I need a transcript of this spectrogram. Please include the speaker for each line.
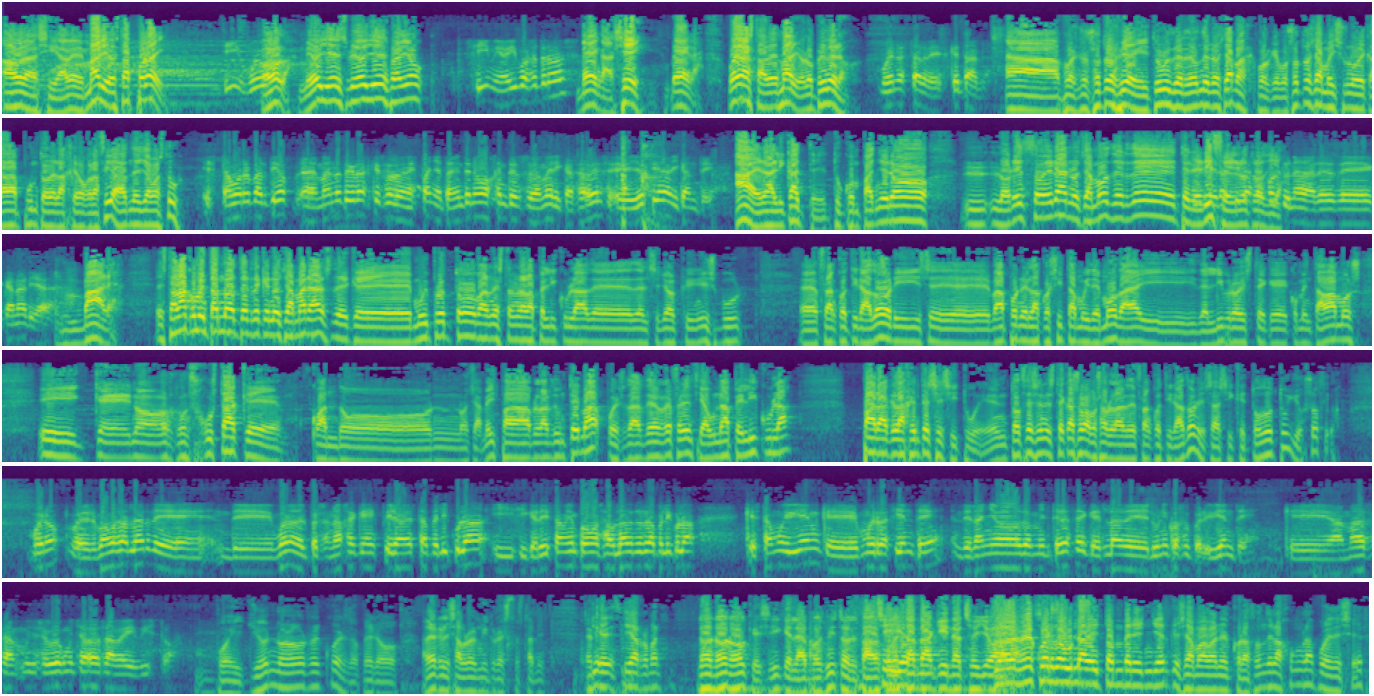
Speaker 1: Ahora sí, a ver, Mario, ¿estás por ahí?
Speaker 2: Sí,
Speaker 1: Hola, ¿me oyes, me oyes, Mario?
Speaker 2: Sí, ¿me oís vosotros?
Speaker 1: Venga, sí, venga. Buenas tardes, Mario, lo primero.
Speaker 2: Buenas tardes, ¿qué tal?
Speaker 1: Ah, pues nosotros bien, ¿y tú desde dónde nos llamas? Porque vosotros llamáis uno de cada punto de la geografía, ¿dónde llamas tú?
Speaker 2: Estamos repartidos, además no te creas que solo en España, también tenemos gente en Sudamérica, ¿sabes? Eh, yo estoy en Alicante.
Speaker 1: Ah, en Alicante. Tu compañero Lorenzo Era nos llamó desde Tenerife
Speaker 2: Desde
Speaker 1: el otro día.
Speaker 2: Desde Canarias.
Speaker 1: Vale. Estaba comentando antes de que nos llamaras de que muy pronto van a estrenar la película de- del señor Clint Eastwood, eh, francotirador, y se va a poner la cosita muy de moda y del libro este que comentábamos y que nos, gusta que cuando nos llaméis para hablar de un tema, pues dar de referencia a una película para que la gente se sitúe. Entonces, en este caso vamos a hablar de francotiradores, así que todo tuyo, socio.
Speaker 2: Bueno, pues vamos a hablar de, de, bueno, del personaje que inspira esta película y si queréis también podemos hablar de otra película que está muy bien, que es muy reciente, del año 2013, que es la del único superviviente, que además a- muy- seguro que muchos la habéis visto.
Speaker 1: Pues yo no lo recuerdo, pero a ver que les abro el micro a estos también. ¿El que decía Román?
Speaker 3: No, no, no, que sí, que la hemos visto. Estaba
Speaker 1: Sí,
Speaker 3: comentando
Speaker 1: yo-
Speaker 3: aquí Nacho y yo.
Speaker 1: Yo
Speaker 3: ahora.
Speaker 1: recuerdo una de Tom Berenger que se llamaba En el corazón de la jungla, puede ser.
